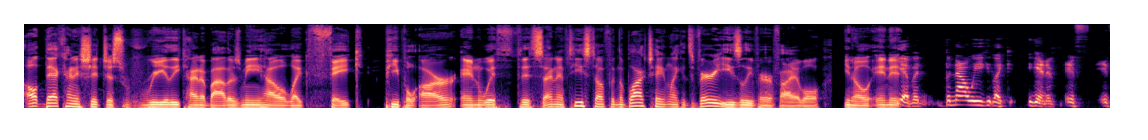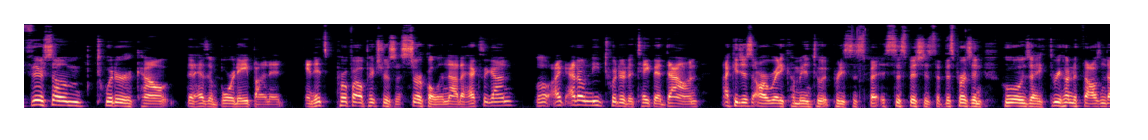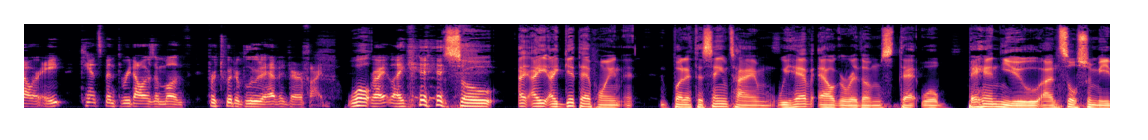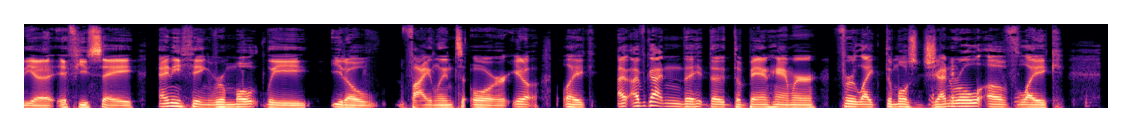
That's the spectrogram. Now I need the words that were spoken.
all that kind of shit just really kind of bothers me how like fake people are and with this NFT stuff in the blockchain like it's very easily verifiable, you know, and it Yeah, but but now we like again if if if there's some Twitter account that has a bored ape on it and its profile picture is a circle and not a hexagon, well, I, I don't need Twitter to take that down. I could just already come into it pretty suspe- suspicious that this person who owns a $300,000 ape can't spend $3 a month for Twitter Blue to have it verified. Well, right? Like, so I, I, I get that point, but at the same time, we have algorithms that will ban you on social media if you say anything remotely, you know, violent or, you know, like I, have gotten the, the, the ban hammer for like the most general of like,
